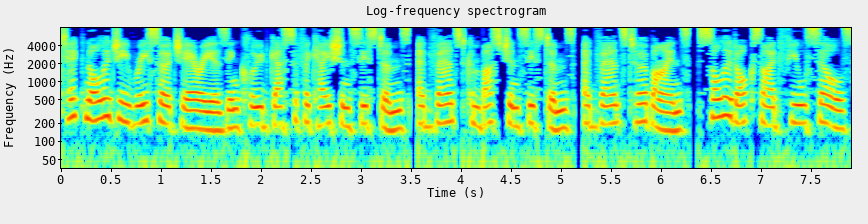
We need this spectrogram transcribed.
Technology research areas include gasification systems, advanced combustion systems, advanced turbines, solid oxide fuel cells,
